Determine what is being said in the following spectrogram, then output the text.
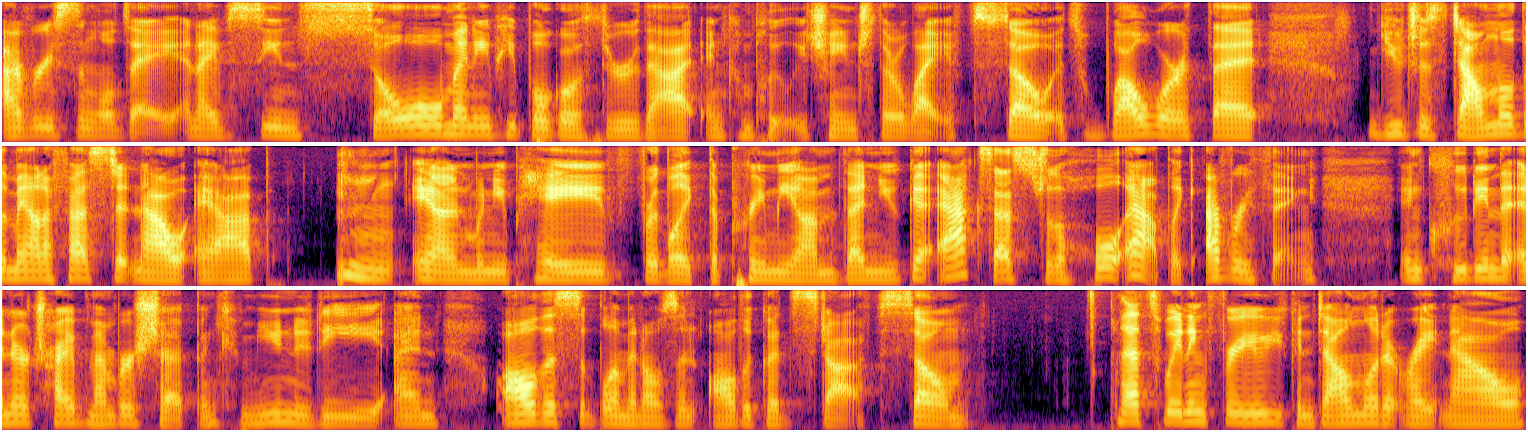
every single day. And I've seen so many people go through that and completely change their life. So it's well worth it. You just download the Manifest It Now app and when you pay for like the premium, then you get access to the whole app, like everything, including the inner tribe membership and community and all the subliminals and all the good stuff. So that's waiting for you. You can download it right now.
